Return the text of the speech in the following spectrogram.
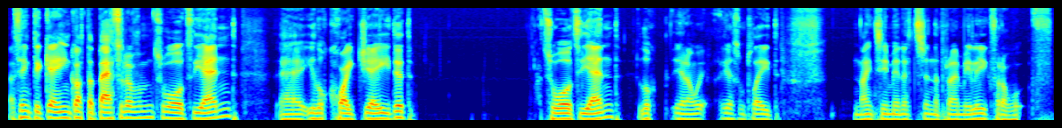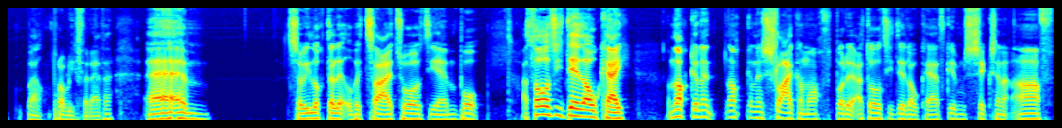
I think the game got the better of him towards the end. Uh, he looked quite jaded towards the end. Look, you know, he hasn't played 90 minutes in the Premier League for a well, probably forever. Um, so he looked a little bit tired towards the end, but I thought he did okay. I'm not gonna not gonna slag him off, but I thought he did okay. I've given him six and a half.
